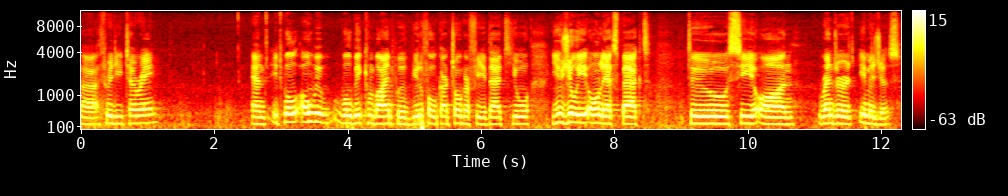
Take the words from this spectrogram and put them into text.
uh, 3D terrain. And it will always will be combined with beautiful cartography that you usually only expect to see on rendered images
